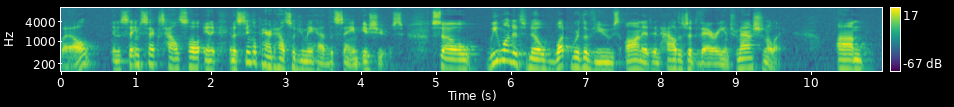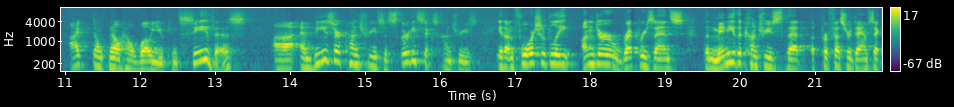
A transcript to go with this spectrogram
Well, in a same-sex household, in a, in a single-parent household, you may have the same issues. So we wanted to know what were the views on it and how does it vary internationally. Um, I don't know how well you can see this, uh, and these are countries, it's 36 countries. It unfortunately underrepresents the, many of the countries that uh, Professor Adamczyk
